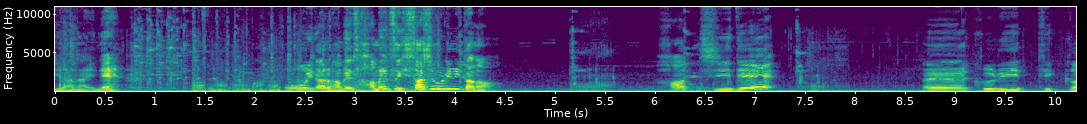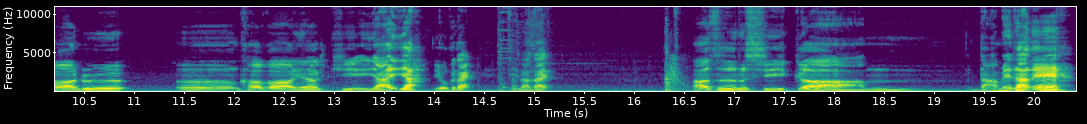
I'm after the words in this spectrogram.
ん。いらないね。大いなる破滅。破滅久しぶり見たな。8でえー、クリティカルうん輝き。いやいやよくない。いらない。アズールシーカー。うん。ダメだね。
